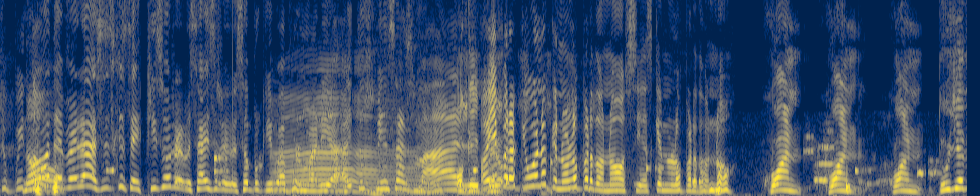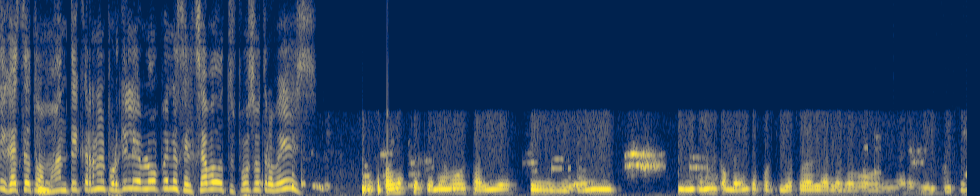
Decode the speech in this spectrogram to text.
chupito! No, de veras, es que se quiso regresar y se regresó porque iba por María. Ahí tú piensas mal. Ok, Oye, pero- pero qué bueno que no lo perdonó, si es que no lo perdonó. Juan, Juan, Juan, ¿tú ya dejaste a tu amante, carnal? ¿Por qué le habló apenas el sábado a tu esposo otra vez? Lo que pasa es que tenemos ahí este, un, un inconveniente porque yo todavía le debo dinero y entonces...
